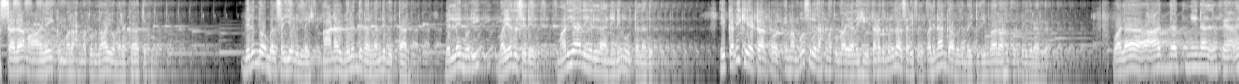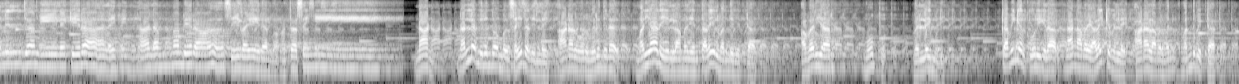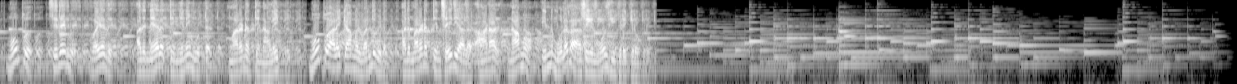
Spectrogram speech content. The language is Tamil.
அஸ்ஸலாம் அலைக்கும் வரமத்துல்லாய் வபரகாத்துஹு. விருந்தோம்பல் செய்யவில்லை. ஆனால் விருந்தினர் வந்து விட்டார் வெள்ளை முடி வயது சிறிது. மரியாதையில்லா நினைவூட்டல் அது. இக்கவிக்கு ஏற்றாற்போல் இமாம் பூசலி ரஹமத்துல்லாய் அலைஹி தனது முருதா சரிஃபில் பதினான்காவது பைத்தில் இவ்வாறாக குறிப்பிடுகிறார்கள். ولا أعدت من الفعل الجميل كراليف ألم برعاس غير معتصم நான் நல்ல விருந்தோம்பல் செய்ததில்லை ஆனால் ஒரு விருந்தினர் மரியாதை இல்லாமல் என் தலையில் வந்து விட்டார் அவர் யார் மூப்பு வெள்ளை முடி கவிஞர் கூறுகிறார் நான் அவரை அழைக்கவில்லை ஆனால் அவர் வந்துவிட்டார். மூப்பு சிதைவு வயது அது நேரத்தின் நினைவூட்டல் மரணத்தின் அழைப்பு. மூப்பு அழைக்காமல் வந்துவிடும் அது மரணத்தின் செய்தியாளர். ஆனால் நாமோ இன்னும் உலக ஆசையில் மூழ்கி கிடைக்கிறோம்.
